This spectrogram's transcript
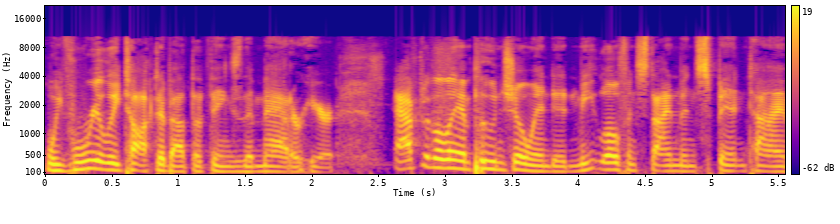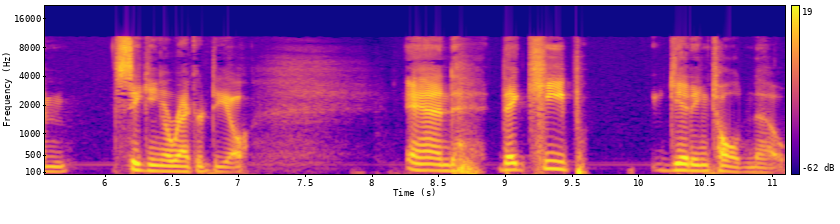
we've really talked about the things that matter here. After the Lampoon show ended, Meatloaf and Steinman spent time seeking a record deal, and they keep getting told no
